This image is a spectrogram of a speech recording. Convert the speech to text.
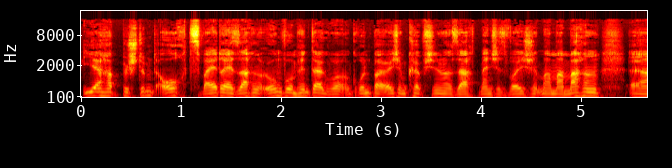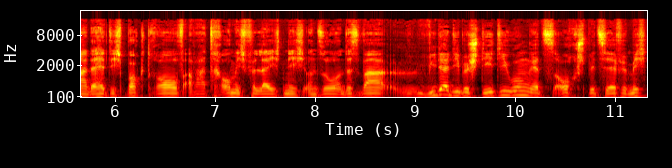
ihr habt bestimmt auch zwei, drei Sachen irgendwo im Hintergrund bei euch im Köpfchen und sagt, Mensch, das wollte ich schon immer mal machen, äh, da hätte ich Bock drauf, aber trau mich vielleicht nicht und so. Und das war wieder die Bestätigung, jetzt auch speziell für mich,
